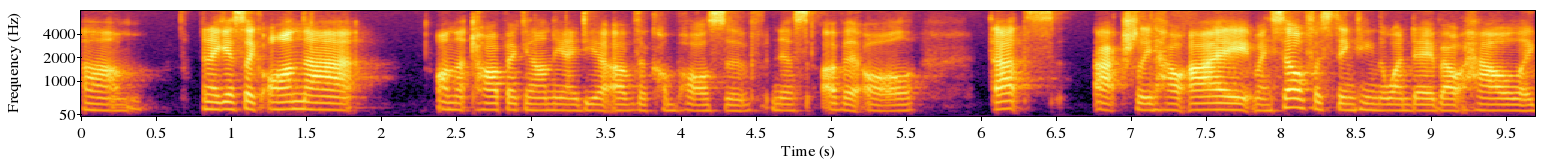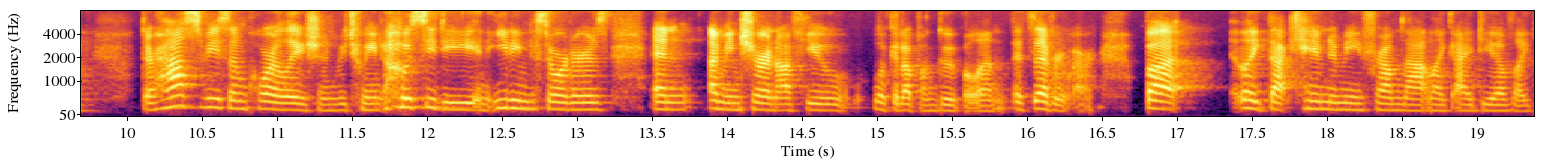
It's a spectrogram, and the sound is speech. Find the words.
Um, and I guess like on that on that topic and on the idea of the compulsiveness of it all, that's actually how I myself was thinking the one day about how like there has to be some correlation between OCD and eating disorders. And I mean, sure enough, you look it up on Google and it's everywhere. But like that came to me from that like idea of like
